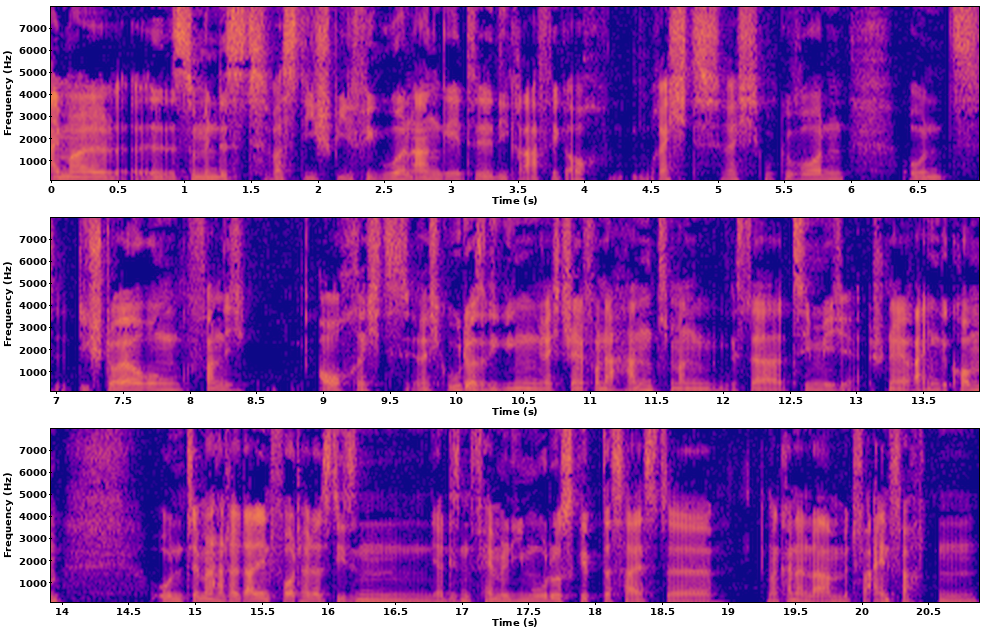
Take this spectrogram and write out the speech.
einmal äh, ist zumindest was die Spielfiguren angeht, äh, die Grafik auch recht recht gut geworden und die Steuerung fand ich auch recht recht gut. Also die ging recht schnell von der Hand. Man ist da ziemlich schnell reingekommen und äh, man hat halt da den Vorteil, dass es diesen ja diesen Family Modus gibt. Das heißt, man kann dann da mit vereinfachten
